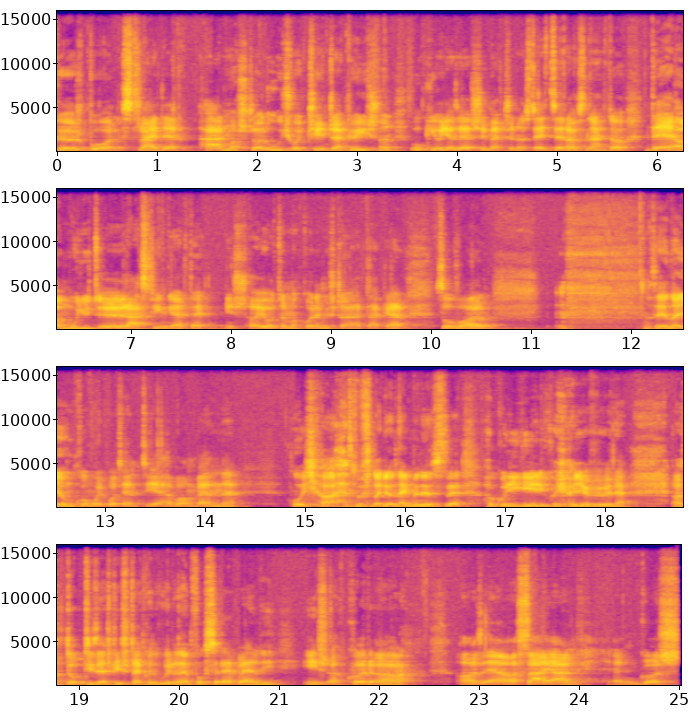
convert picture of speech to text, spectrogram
curveball, slider hármassal, úgy, hogy change is van, oké, hogy az első meccsen azt egyszer használta, de amúgy rászfingertek, és ha jól tudom, akkor nem is találták el. Szóval azért nagyon komoly potenciál van benne, hogyha ez most nagyon nem össze, akkor ígérjük, hogy a jövőre a top 10-es listánkon újra nem fog szerepelni, és akkor a, az, a szájángos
